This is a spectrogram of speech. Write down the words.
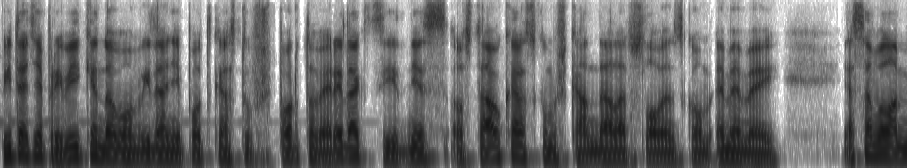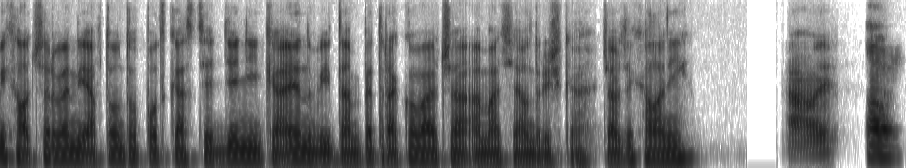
Vítajte pri víkendovom vydaní podcastu v športovej redakcii dnes o stavkárskom škandále v slovenskom MMA. Ja sa volám Michal Červený a v tomto podcaste Denníka N vítam Petra Kováča a Matia Ondriška. Čaute chalani. Ahoj. Ahoj.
